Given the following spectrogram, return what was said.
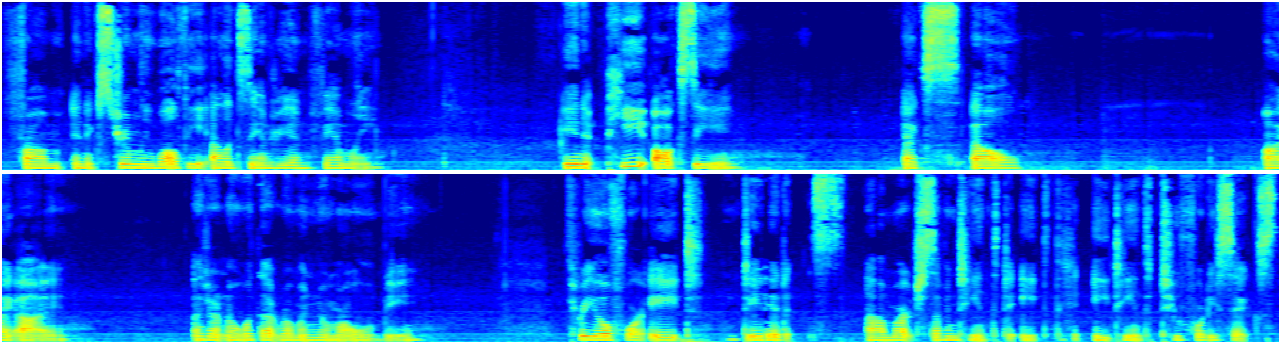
from an extremely wealthy Alexandrian family. In P oxy XL II, I don't know what that Roman numeral would be, 3048, dated uh, March 17th to 18th, 246.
